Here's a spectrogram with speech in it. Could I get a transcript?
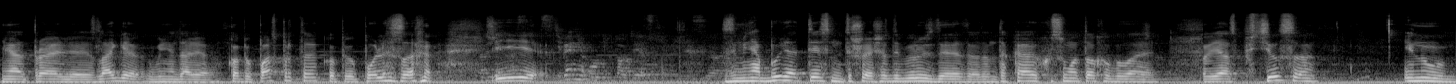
меня отправили из лагеря, как бы мне дали копию паспорта, копию полиса. И За тебя не было никто ответственный? за- за меня были ответственны. Ты что, я сейчас доберусь до этого. Там такая суматоха была. Я спустился, и, ну,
